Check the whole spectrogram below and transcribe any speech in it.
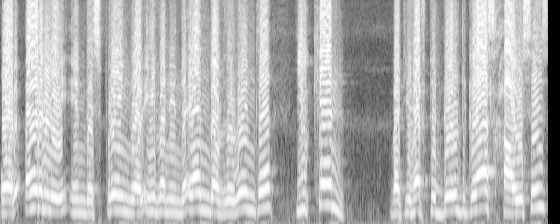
or early in the spring, or even in the end of the winter, you can. But you have to build glass houses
